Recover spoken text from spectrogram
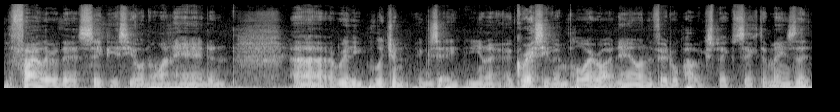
the failure of the CPSU on the one hand, and uh, a really belligerent, you know, aggressive employer right now in the federal public sector means that.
